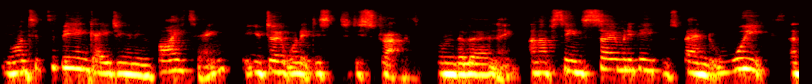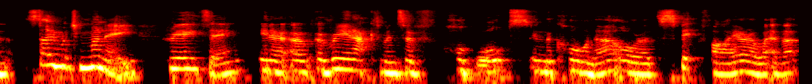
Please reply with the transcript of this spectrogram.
You want it to be engaging and inviting, but you don't want it to distract from the learning. And I've seen so many people spend weeks and so much money creating you know a, a, reenactment of hogwarts in the corner or a spitfire or whatever.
